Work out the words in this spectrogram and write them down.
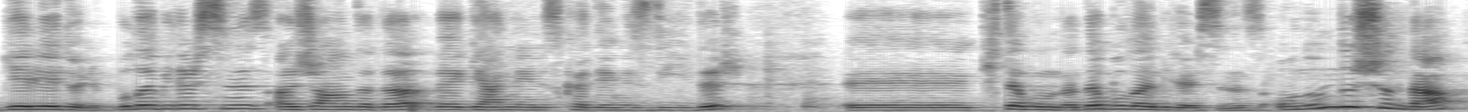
Geriye dönüp bulabilirsiniz. Ajandada ve genleriniz kaderiniz değildir. E, kitabımda da bulabilirsiniz. Onun dışında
